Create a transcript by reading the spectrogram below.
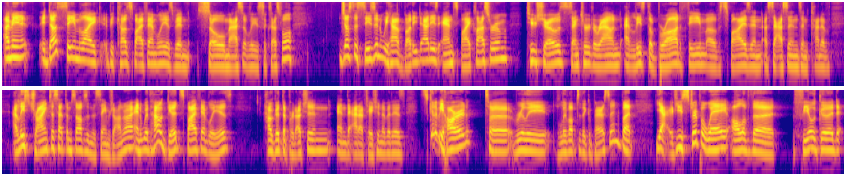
I mean, it, it does seem like because Spy Family has been so massively successful, just this season we have Buddy Daddies and Spy Classroom, two shows centered around at least the broad theme of spies and assassins and kind of at least trying to set themselves in the same genre. And with how good Spy Family is, how good the production and the adaptation of it is, it's going to be hard to really live up to the comparison. But yeah, if you strip away all of the feel good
